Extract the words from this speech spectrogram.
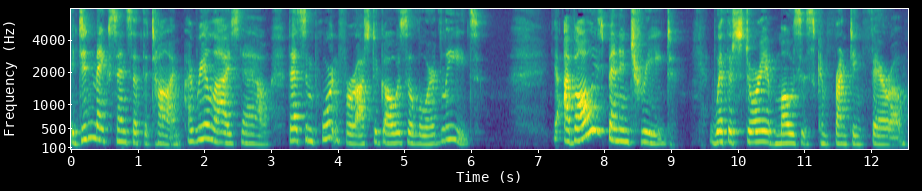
it didn't make sense at the time, I realize now that's important for us to go as the Lord leads. Yeah, I've always been intrigued with the story of Moses confronting Pharaoh.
